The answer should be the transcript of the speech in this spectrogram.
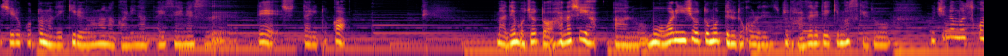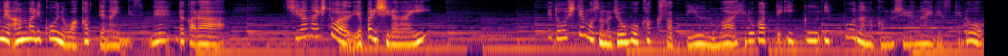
知ることのできる世の中になった。SNS で知ったりとかまあでもちょっと話、あの、もう終わりにしようと思ってるところでちょっと外れていきますけど、うちの息子ね、あんまりこういうの分かってないんですよね。だから、知らない人はやっぱり知らない。で、どうしてもその情報格差っていうのは広がっていく一方なのかもしれないですけど、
